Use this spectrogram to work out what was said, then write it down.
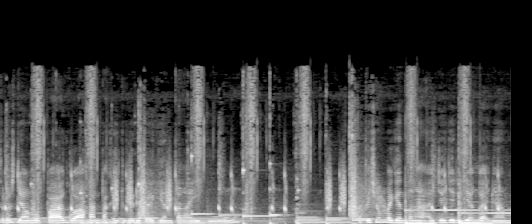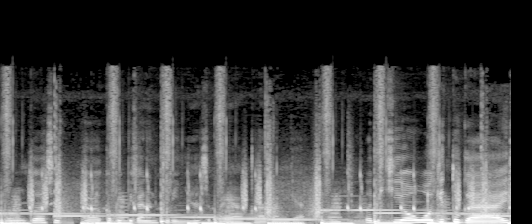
Terus jangan lupa gue akan pakai juga di bagian tengah hidung tapi cuma bagian tengah aja jadi dia nggak nyambung ke si uh, ke pipi kanan kirinya supaya kelihatan kayak lebih kiowo gitu guys.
